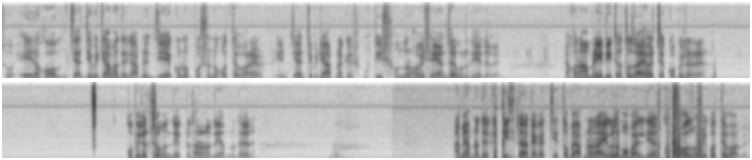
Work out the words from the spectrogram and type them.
সো এইরকম চ্যাট জিপিটি আমাদেরকে আপনি যে কোনো প্রশ্ন করতে পারেন। এই চ্যাট জিপিটি আপনাকে অতি সুন্দরভাবে সেই অ্যান্সারগুলো দিয়ে দেবে। এখন আমি দ্বিতীয়ত যাই হচ্ছে কপিলরের কপিলট সম্বন্ধে একটু ধারণা দিই আপনাদের। আমি আপনাদেরকে পিসি দ্বারা দেখাচ্ছি তবে আপনারা এগুলো মোবাইল দিয়ে খুব সহজভাবেই করতে পারবেন।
